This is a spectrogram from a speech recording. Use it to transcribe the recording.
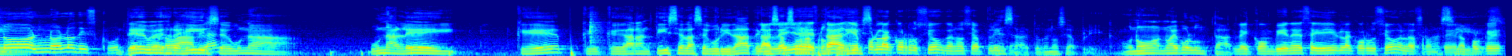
no, no lo discute. debe no regirse hablan. una, una ley que, que- que garantice la seguridad en Las esa leyes zona están, y es por la corrupción que no se aplica. Exacto, que no se aplica. O no, no hay voluntad. Le conviene seguir la corrupción en la frontera, Así porque es.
